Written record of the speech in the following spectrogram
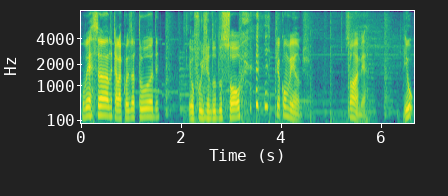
Conversando, aquela coisa toda. Eu fugindo do sol. que convenhamos. Só uma merda. Eu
